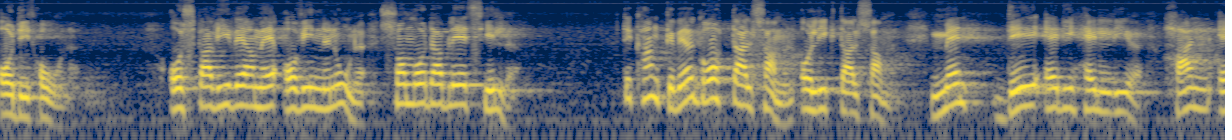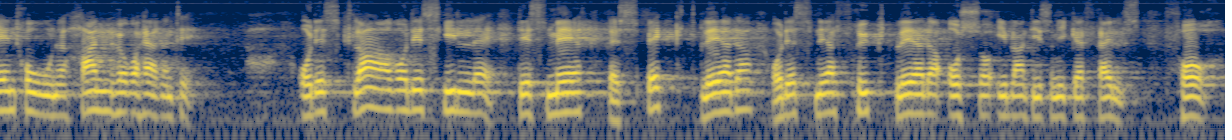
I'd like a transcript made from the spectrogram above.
og de troende. Og skal vi være med og vinne noen, så må det bli et skille. Det kan ikke være grått alt sammen og likt alt sammen. Men det er de hellige. Han er en troende. Han hører Herren til. Og dess klarere og dess skille, dess mer respekt blir det, og dess mer frykt blir det også iblant de som ikke er frelst, for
